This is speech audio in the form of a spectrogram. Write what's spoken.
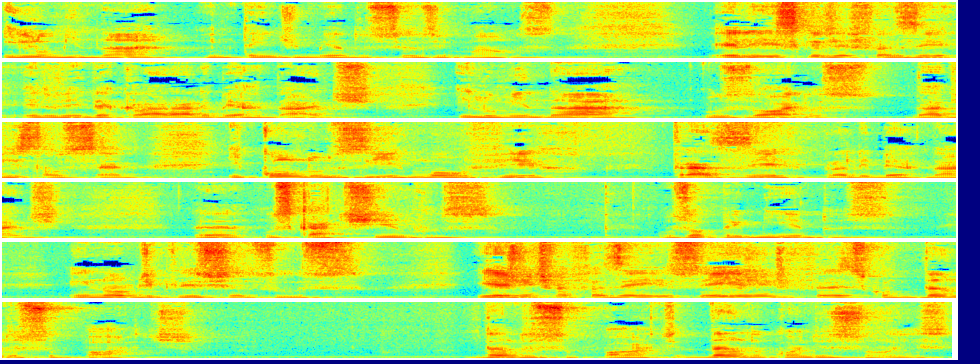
iluminar o entendimento dos seus irmãos. Ele isso que veio fazer, ele veio declarar liberdade, iluminar os olhos, dar vista ao cego e conduzir, mover trazer para a liberdade né, os cativos, os oprimidos, em nome de Cristo Jesus. E a gente vai fazer isso, e aí a gente vai fazer isso como dando suporte, dando suporte, dando condições.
